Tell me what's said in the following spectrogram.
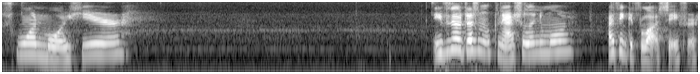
Just one more here. Even though it doesn't look natural anymore, I think it's a lot safer.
